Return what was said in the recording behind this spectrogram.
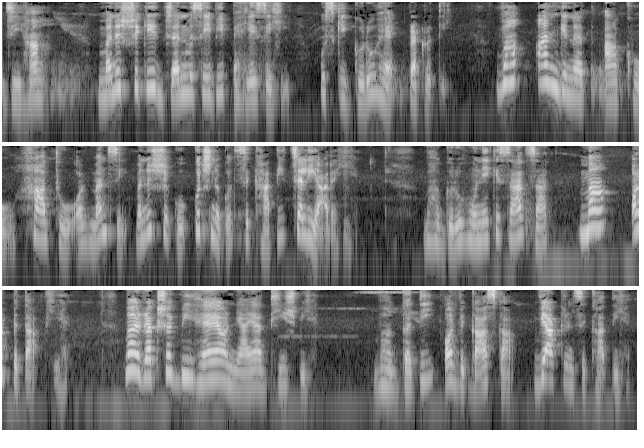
जी हाँ मनुष्य के जन्म से भी पहले से ही उसकी गुरु है प्रकृति। वह अनगिनत आँखों, हाथों और मन से मनुष्य को कुछ न कुछ सिखाती चली आ रही है। वह गुरु होने के साथ साथ माँ और पिता भी है। वह रक्षक भी है और न्यायाधीश भी है। वह गति और विकास का व्याकरण सिखाती है।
